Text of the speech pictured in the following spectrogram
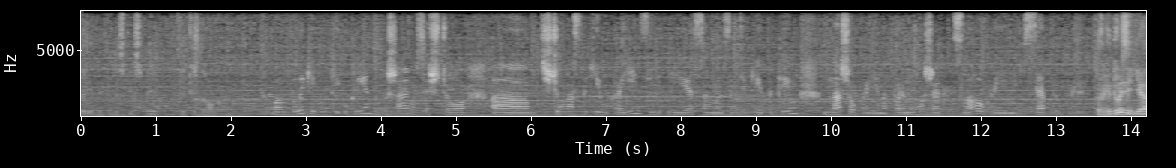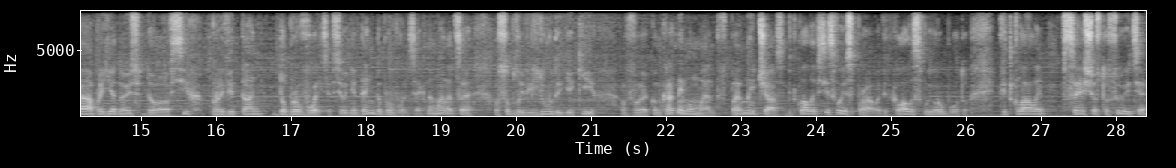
до рідних і близьких своїх. Тільки здорово. Вам великий великий уклін. Ми пишаємося, що, що у нас такі українці, і саме завдяки таким наша Україна переможе. Слава Україні! Все буде Україна! Дорогі друзі, я приєднуюсь до всіх привітань добровольців. Сьогодні день добровольця. Як на мене, це особливі люди, які в конкретний момент, в певний час відклали всі свої справи, відклали свою роботу, відклали все, що стосується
